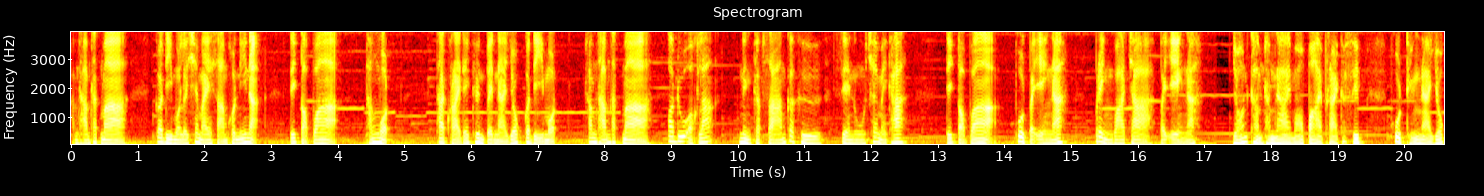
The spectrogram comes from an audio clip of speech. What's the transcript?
คำถามถัดมา ก็ดีหมดเลยใช่ไหม3คนนี้น่ะติ๊กตอบว่า ทั้งหมด ถ้าใครได้ขึ้นเป็นนายกก็ดีหมดคำถามถัดมาพอดูออกละ 1 กับ 3 ก็คือเสียหนูใช่ไหมคะ ติ๊กตอบว่า พูดไปเองนะ เปล่งวาจาไปเองนะ ย้อนคำทำนายหมอปลายพรายกระซิบ พูดถึงนายก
